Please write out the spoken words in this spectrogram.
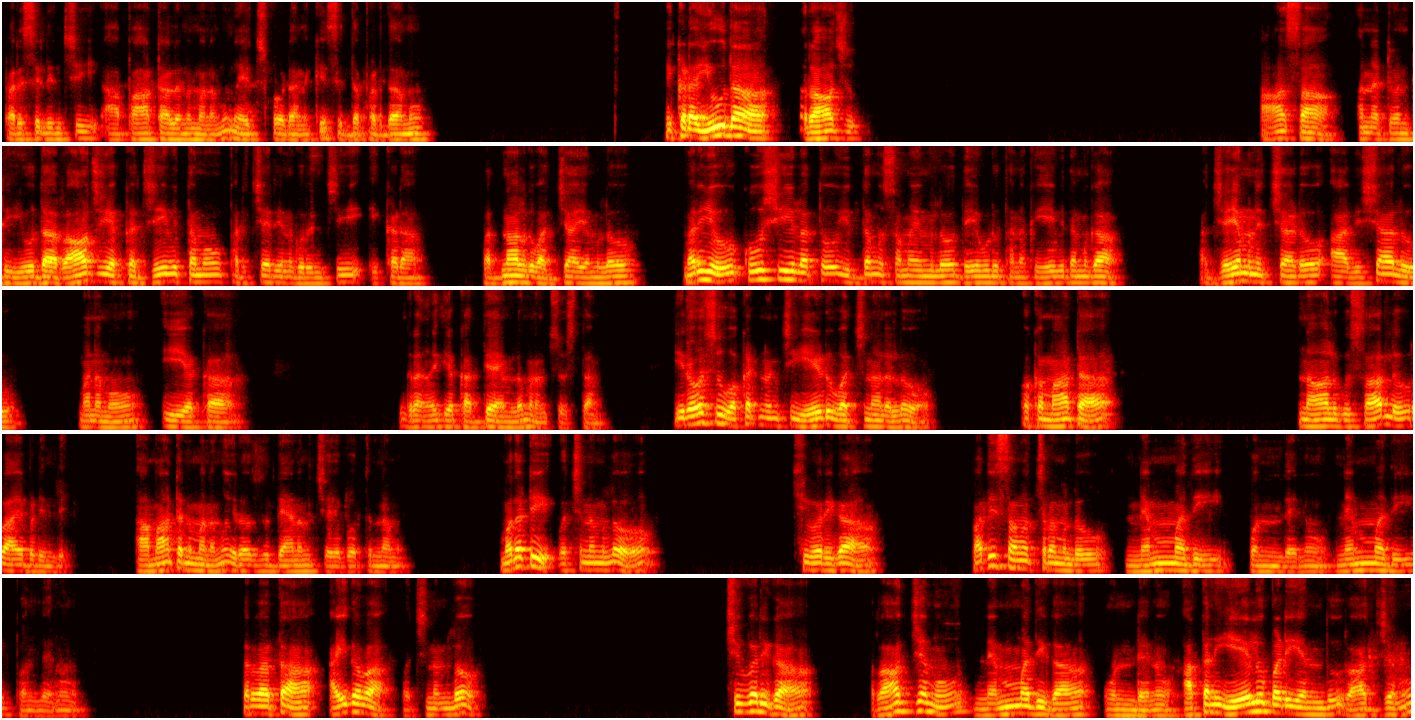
పరిశీలించి ఆ పాఠాలను మనము నేర్చుకోవడానికి సిద్ధపడదాము. ఇక్కడ యూద రాజు ఆశ అన్నటువంటి యూద రాజు యొక్క జీవితము పరిచర్యను గురించి ఇక్కడ పద్నాలుగవ అధ్యాయంలో మరియు కూషీలతో యుద్ధము సమయంలో దేవుడు తనకు ఏ విధముగా జయమునిచ్చాడో ఆ విషయాలు మనము ఈ యొక్క గ్ర ఈ యొక్క అధ్యాయంలో మనం చూస్తాం. ఈరోజు ఒకటి నుంచి ఏడు వచనాలలో ఒక మాట నాలుగు సార్లు రాయబడింది ఆ మాటను మనము ఈరోజు ధ్యానం చేయబోతున్నాము. మొదటి వచనంలో చివరిగా పది సంవత్సరములు నెమ్మది పొందెను నెమ్మది పొందెను. తర్వాత ఐదవ వచనంలో చివరిగా రాజ్యము నెమ్మదిగా ఉండెను. అతని ఏలుబడి ఎందు రాజ్యము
